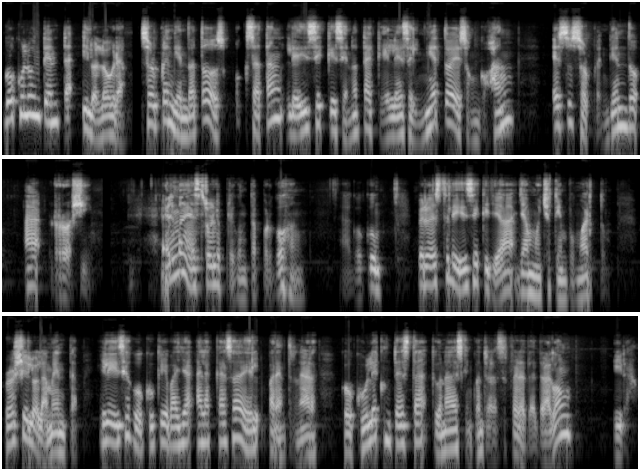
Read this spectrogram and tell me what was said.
Goku lo intenta y lo logra, sorprendiendo a todos. Oxatan le dice que se nota que él es el nieto de Son Gohan, esto sorprendiendo a Roshi. El maestro le pregunta por Gohan a Goku, pero este le dice que lleva ya mucho tiempo muerto. Roshi lo lamenta y le dice a Goku que vaya a la casa de él para entrenar. Goku le contesta que una vez que encuentra las esferas del dragón, irá.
